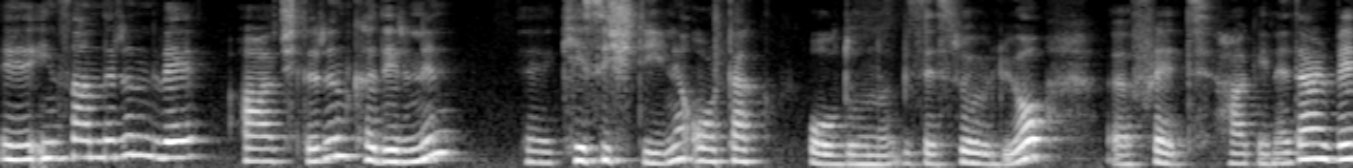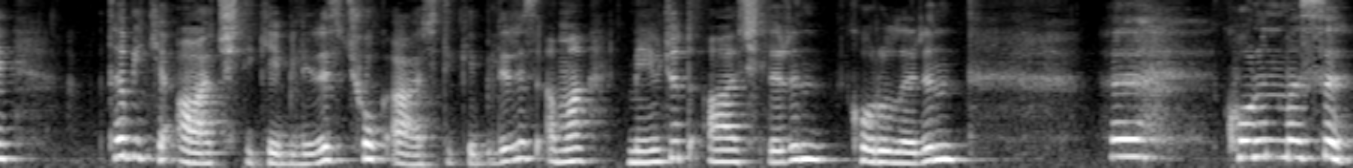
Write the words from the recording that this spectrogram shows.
E, insanların ve ağaçların kaderinin e, kesiştiğini, ortak olduğunu bize söylüyor e, Fred Hageneder ve tabii ki ağaç dikebiliriz, çok ağaç dikebiliriz ama mevcut ağaçların, koruların e, korunması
